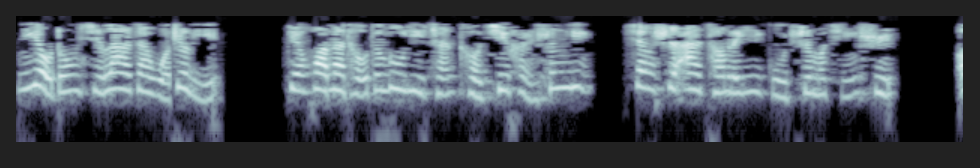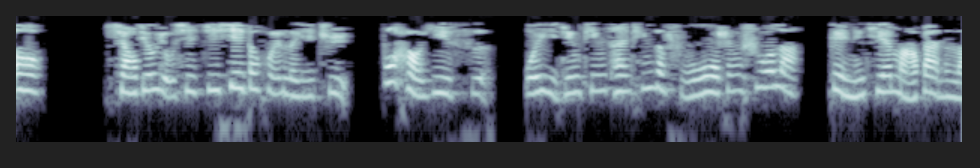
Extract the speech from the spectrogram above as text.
你有东西落在我这里？电话那头的陆亦辰口气很生硬，像是暗藏了一股什么情绪。哦，小九有些机械的回了一句：“不好意思，我已经听餐厅的服务生说了。”给您添麻烦了，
